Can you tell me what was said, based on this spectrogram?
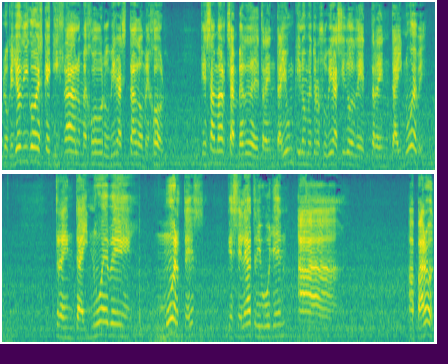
Lo que yo digo es que quizá a lo mejor hubiera estado mejor que esa marcha en vez de 31 kilómetros hubiera sido de 39. 39 muertes que se le atribuyen a, a Parot.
